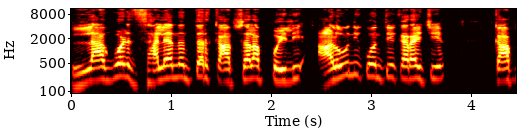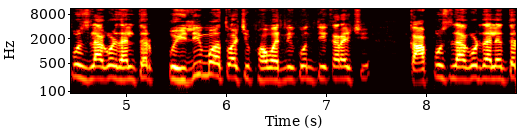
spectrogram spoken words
लागवड झाल्यानंतर कापसाला पहिली आळवणी कोणती करायची? कापूस लागवड झाल्यानंतर पहिली महत्त्वाची फवारणी कोणती करायची? कापूस लागवड झाल्यानंतर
